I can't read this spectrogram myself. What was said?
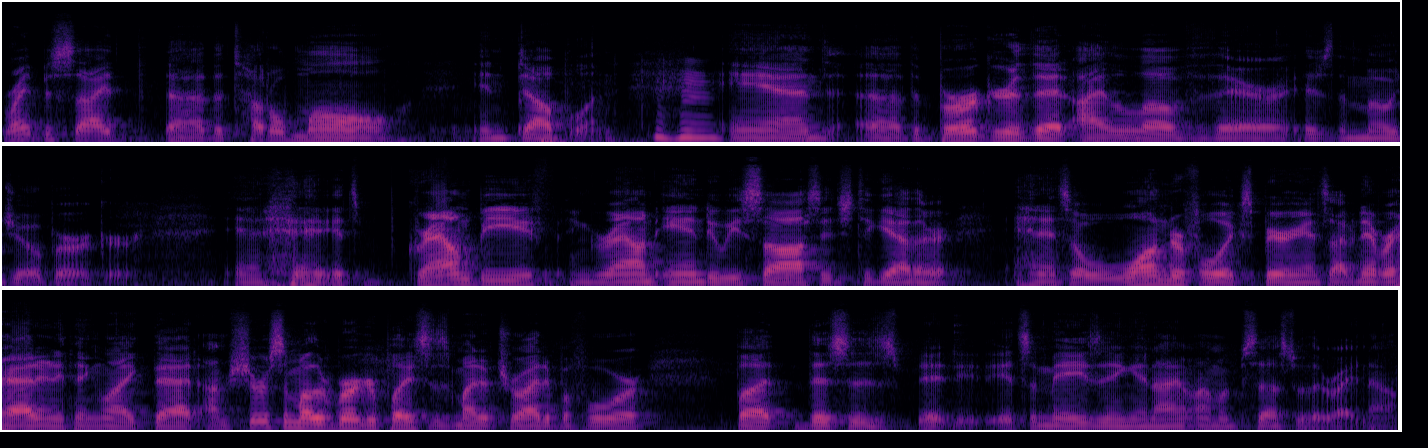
right beside uh, the Tuttle Mall in Dublin. And uh, the burger that I love there is the Mojo Burger. And it's ground beef and ground andouille sausage together. And it's a wonderful experience. I've never had anything like that. I'm sure some other burger places might have tried it before, but this is it, it's amazing, and I'm, I'm obsessed with it right now.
